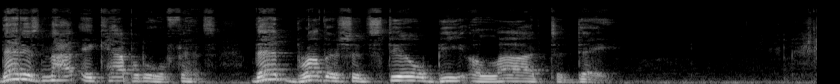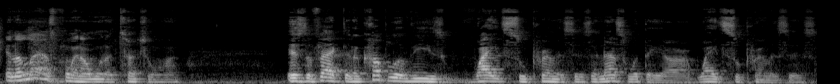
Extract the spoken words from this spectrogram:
That is not a capital offense. That brother should still be alive today. And the last point I want to touch on is the fact that a couple of these white supremacists, and that's what they are, white supremacists,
